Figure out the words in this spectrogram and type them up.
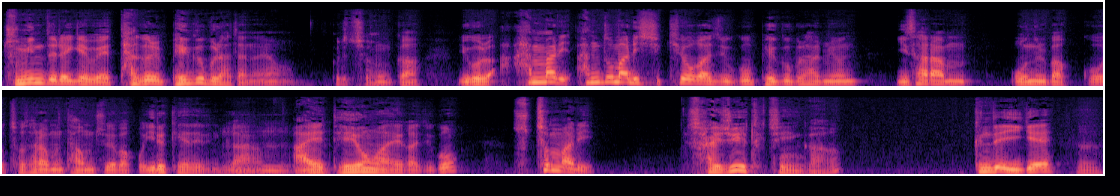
주민들에게 왜 닭을 배급을 하잖아요. 그렇죠. 그러니까 이걸 한 마리, 한두 마리씩 키워가지고 배급을 하면 이 사람 오늘 받고 저 사람은 다음 주에 받고 이렇게 해야 되니까 음, 음, 아예 대형화 해가지고 수천 마리. 사회주의 특징인가? 근데 이게 음.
